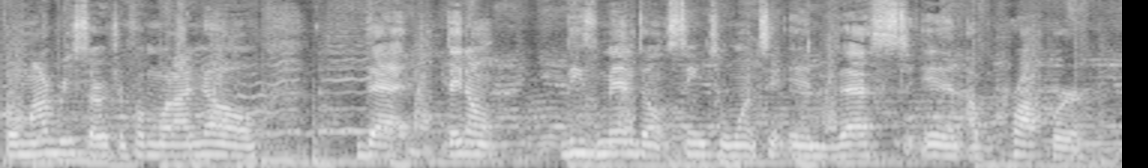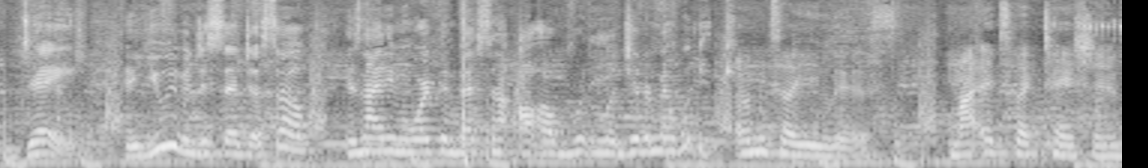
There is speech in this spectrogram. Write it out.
from my research and from what I know, that they don't. These men don't seem to want to invest in a proper date. And you even just said yourself, it's not even worth investing a, a legitimate week. Let me tell you this. My expectation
